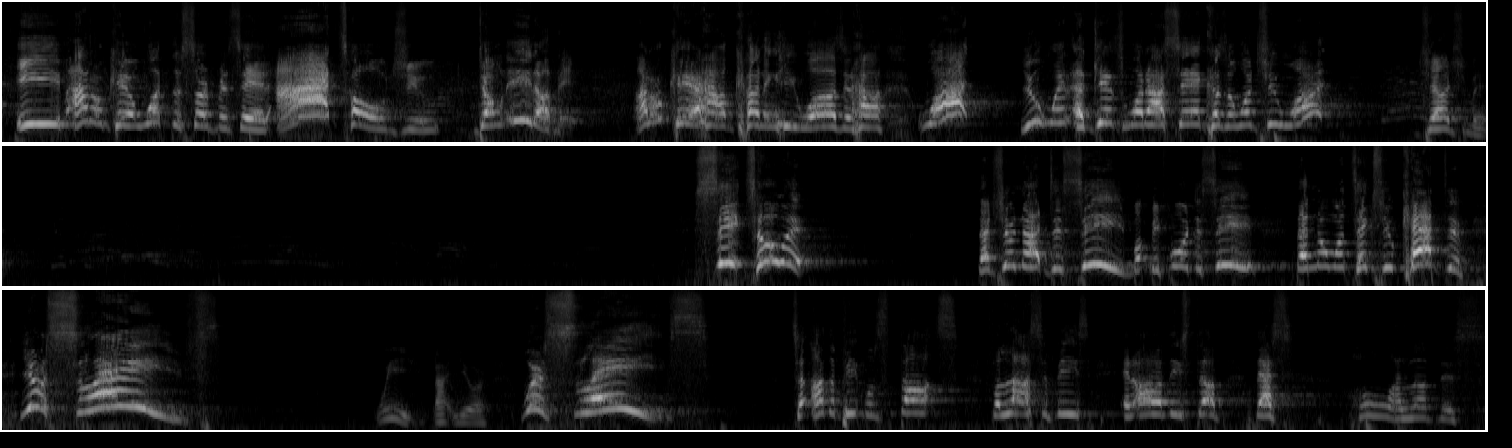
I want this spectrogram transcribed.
Eve, I don't care what the serpent said. I told you, don't eat of it. I don't care how cunning he was and how, what? You went against what I said because of what you want? Judgment. See to it that you're not deceived, but before deceived, that no one takes you captive. You're slaves. We, not your, we're slaves to other people's thoughts, philosophies, and all of these stuff. That's, oh, I love this.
